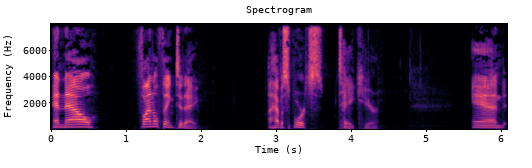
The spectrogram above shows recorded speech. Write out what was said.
And now, final thing today. I have a sports take here. And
